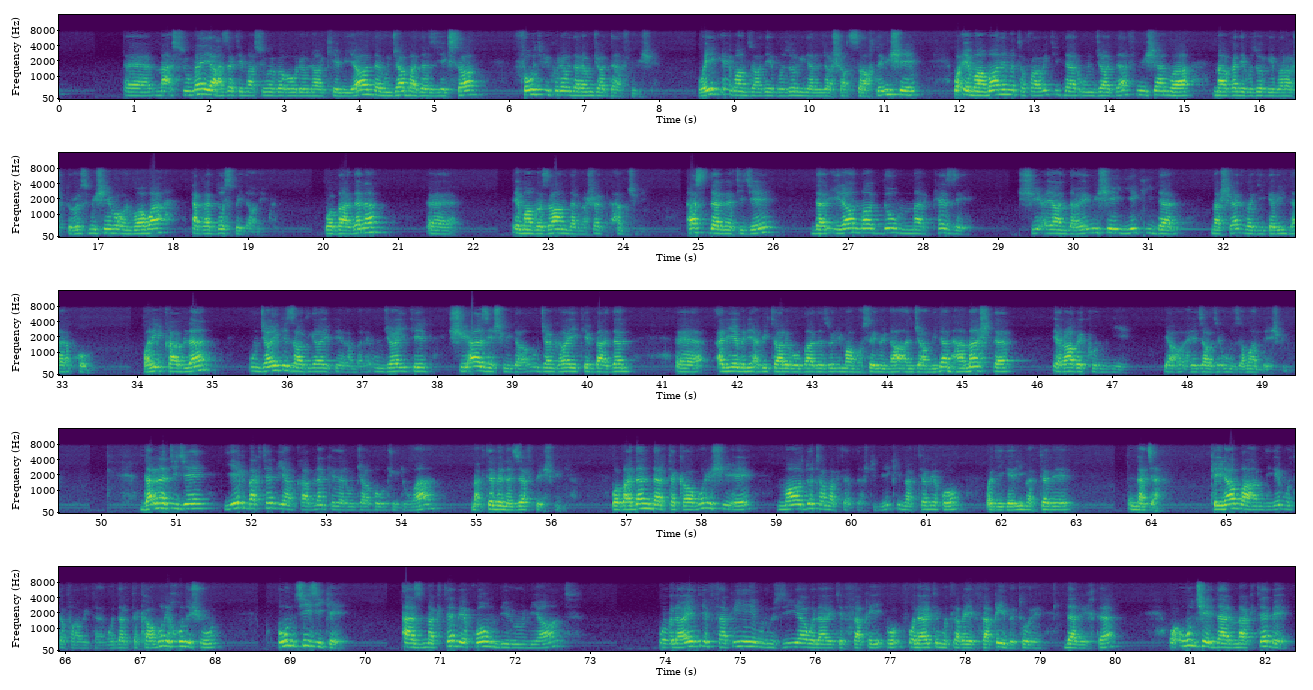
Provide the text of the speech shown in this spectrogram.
معصومه یا حضرت معصومه به قول اونا که میاد در اونجا بعد از یک سال فوت می‌کنه و در اونجا دفن میشه. و یک امامزاده بزرگی در اونجا شاد ساخته میشه و امامان متفاوتی در اونجا دفن میشن و مرقد بزرگی براش درست میشه و اونها و تقدس پیدا می‌کنه. و بعدا هم امام رضا در مشهد همچنین. پس در نتیجه در ایران ما دو مرکز شیعیان دایر میشه یکی در مشهد و دیگری در قوم. ولی قبلا اون جایی که زادگاه پیغمبره اون جایی که شیعه ازش می‌داد اون جنگ هایی که بعدا علی بن ابی طالب و بعد از اون امام حسین اینا انجام میدن همش در عراق کنونیه یا حجاز اون زمان بهش میدن در نتیجه یک مکتبی هم قبلا که در اونجا به وجود اومد مکتب نجف بهش میگن و بعدا در تکامل شیعه ما دو تا مکتب داشتیم یکی مکتب قوم و دیگری مکتب نجف که اینا با هم دیگه متفاوتن و در تکامل خودشون اون چیزی که از مکتب قوم بیرون میاد. ولایت فقیه امروزی یا ولایت, فقیه ولایت مطلقه فقیه به طور دقیقتر. و اون چه در مکتب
